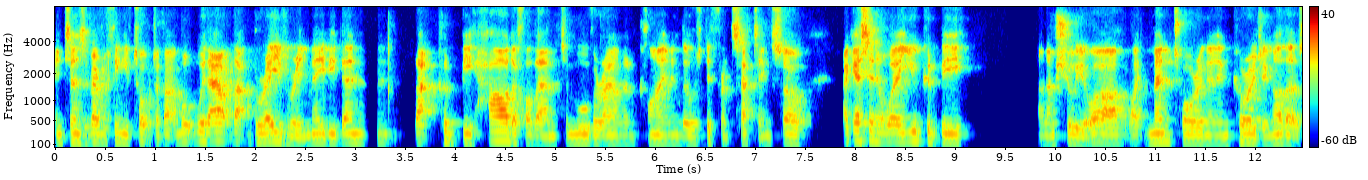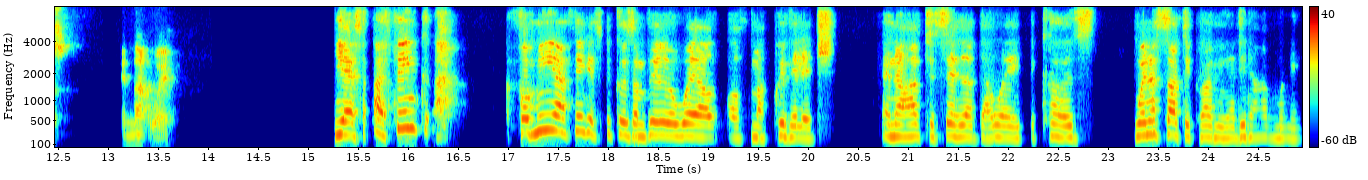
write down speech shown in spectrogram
in terms of everything you've talked about, but without that bravery, maybe then that could be harder for them to move around and climb in those different settings. So I guess in a way you could be, and I'm sure you are, like mentoring and encouraging others in that way. Yes, I think for me, I think it's because I'm very aware of my privilege. And I have to say that that way because when I started climbing, I didn't have money.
